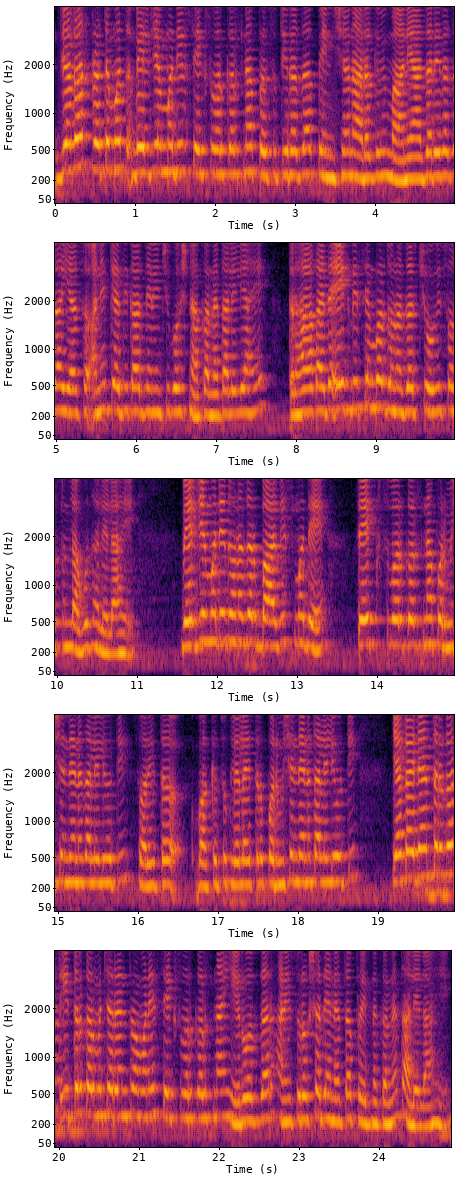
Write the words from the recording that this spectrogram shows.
जगात प्रथमच बेल्जियममधील सेक्स वर्कर्सना प्रसूती रजा पेन्शन आरोग्य विमा आणि आजारी रजा यासह अनेक अधिकार देण्याची घोषणा करण्यात आलेली आहे. तर हा कायदा एक डिसेंबर दोन हजार चोवीसपासून लागू झालेला आहे. बेल्जियममध्ये दोन हजार बावीसमध्ये सेक्स वर्कर्सना परमिशन देण्यात आलेली होती. सॉरी तर वाक्य चुकलेलं आहे तर परमिशन देण्यात आलेली होती. या कायद्याअंतर्गत इतर कर्मचाऱ्यांप्रमाणे सेक्स वर्कर्सनाही रोजगार आणि सुरक्षा देण्याचा प्रयत्न करण्यात आलेला आहे.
